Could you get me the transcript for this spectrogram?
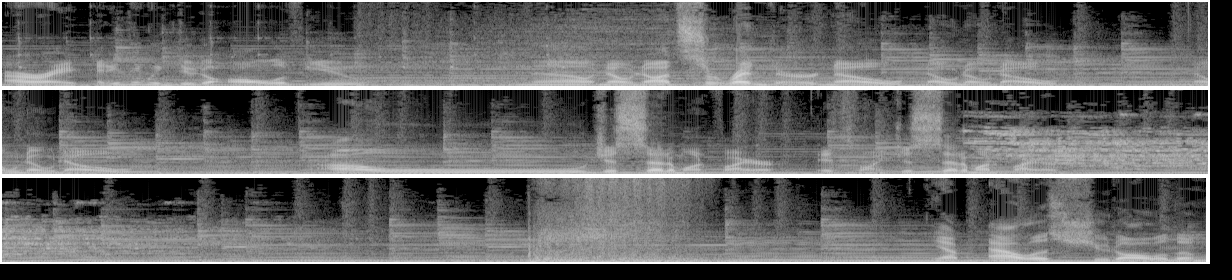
Alright, anything we can do to all of you? No, no, not surrender. No, no, no, no. No, no, no. Oh, just set them on fire. It's fine. Just set them on fire. Yep, Alice, shoot all of them.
